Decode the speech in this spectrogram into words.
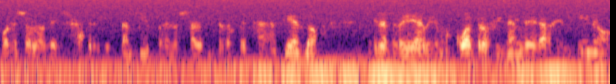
por eso los desastres que están viendo de los árbitros que están haciendo. El otro día vimos cuatro finales del argentino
